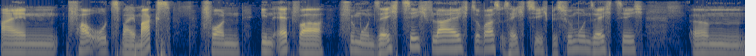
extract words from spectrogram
ein VO2 Max von in etwa 65 vielleicht sowas, 60 bis 65. Ähm,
